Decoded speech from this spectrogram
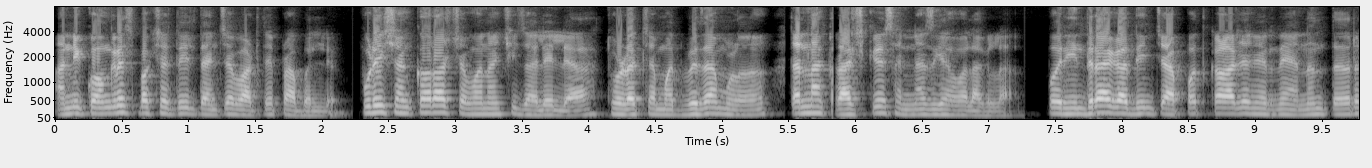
आणि काँग्रेस पक्षातील त्यांच्या वाढते प्राबल्य. पुढे शंकरराव चव्हाणांशी झालेल्या थोड्याच्या मतभेदामुळं त्यांना राजकीय संन्यास घ्यावा लागला. पण इंदिरा गांधींच्या आपत्काळाच्या निर्णयानंतर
